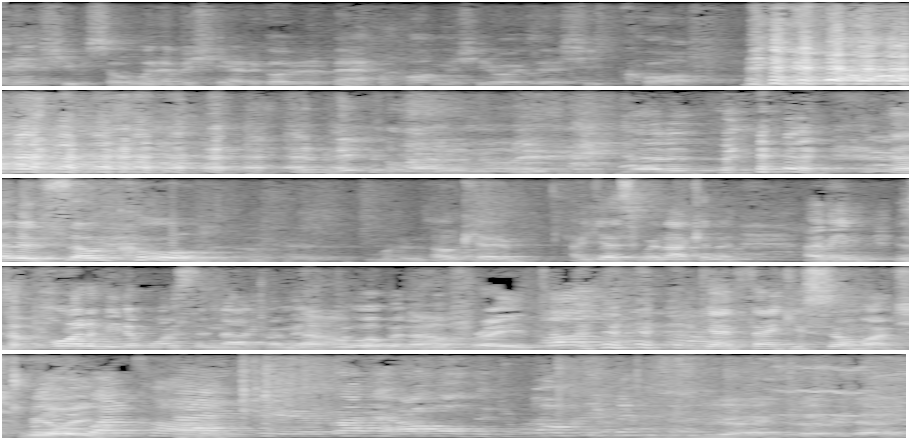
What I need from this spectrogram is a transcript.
And she was so, whenever she had to go to the back apartment, she'd always there, she'd cough. make a lot of noise. That is, that is so cool. Okay. might as well. Okay, I guess we're not gonna. I mean, there's a part of me that wants to knock on that No, door, but I'm no. afraid. Oh. Again, thank you so much. You're Really. welcome. Thank you. Go ahead, I'll hold the door. Okay. Do you exit every day?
